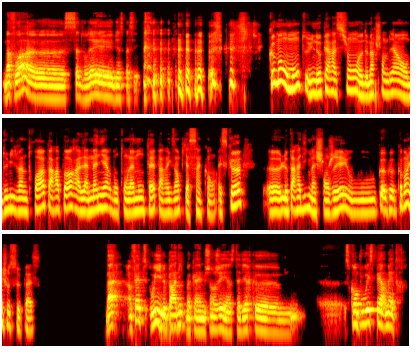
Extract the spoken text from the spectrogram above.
ma foi, euh, ça devrait bien se passer. Comment on monte une opération euh, de marchand de biens en 2023 par rapport à la manière dont on la montait, par exemple, il y a cinq ans? Est-ce que euh, le paradigme a changé ou comment les choses se passent? Bah, en fait, oui, le paradigme a quand même changé. Hein. C'est-à-dire que euh, ce qu'on pouvait se permettre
